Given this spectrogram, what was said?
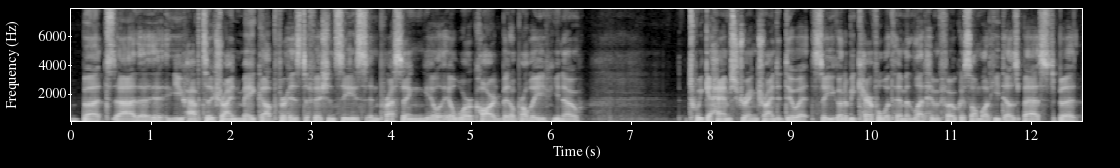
But uh, you have to try and make up for his deficiencies in pressing. He'll he'll work hard, but he'll probably you know tweak a hamstring trying to do it. So you got to be careful with him and let him focus on what he does best. But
